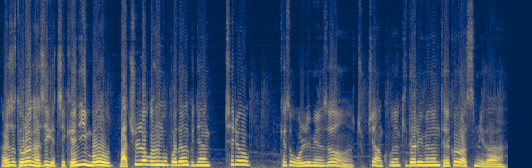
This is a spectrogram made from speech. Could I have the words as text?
알아서 돌아가시겠지. 괜히 뭐 맞추려고 하는 것보다는 그냥 체력 계속 올리면서 죽지 않고 그냥 기다리면 될 것 같습니다.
